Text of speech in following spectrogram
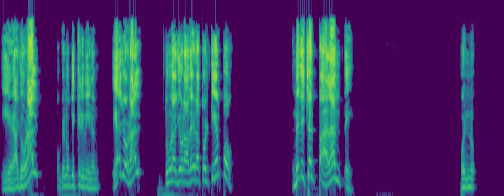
Y a llorar porque nos discriminan. Y a llorar. Tú una lloradera todo el tiempo. En vez de echar para adelante. Pues no.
